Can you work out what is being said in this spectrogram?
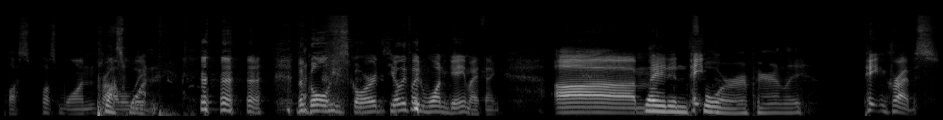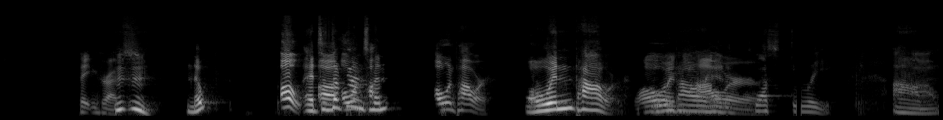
plus plus one plus one. the goal he scored. He only played one game, I think. Um, played in Peyton, four apparently. Peyton Krebs. Peyton Krebs. Mm-mm. Nope. Oh, it's a uh, defenseman. Owen, Power. Owen Power. Owen, Owen Power, Power. plus three. Um, wow.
